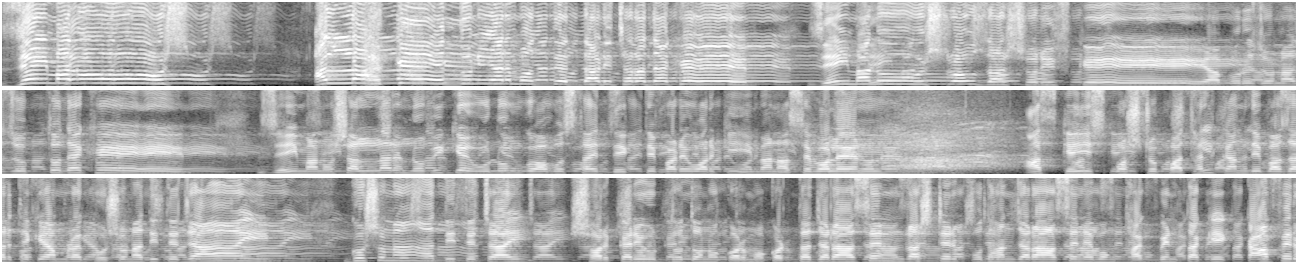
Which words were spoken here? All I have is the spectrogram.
যেই মানুষ আল্লাহকে দুনিয়ার মধ্যে দাড়ি ছাড়া দেখে যেই মানুষ রোজা শরীফকে আবর্জনা যুক্ত দেখে যেই মানুষ আল্লাহর নবীকে উলঙ্গ অবস্থায় দেখতে পারে ওর কি ইমান আছে বলেন? আজকে স্পষ্ট পাথাল কান্দি বাজার থেকে আমরা ঘোষণা দিতে যাই ঘোষণা দিতে চাই। সরকারি ঊর্ধ্বতন কর্মকর্তা যারা আছেন রাষ্ট্রের প্রধান যারা আছেন এবং থাকবেন তাকে কাফের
